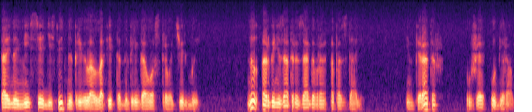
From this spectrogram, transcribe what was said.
тайная миссия действительно привела Лафитта на берега острова тюрьмы. Но организаторы заговора опоздали. Император уже умирал.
